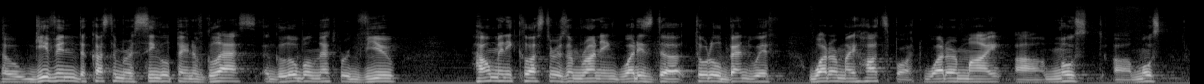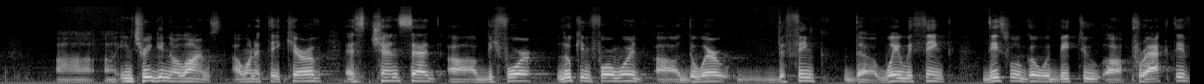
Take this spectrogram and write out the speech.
So, giving the customer a single pane of glass, a global network view, how many clusters I'm running, what is the total bandwidth, what are my hotspots, what are my uh, most, uh, most uh, uh, intriguing alarms I want to take care of. As Chen said uh, before, looking forward, uh, the, where, the, think, the way we think this will go would be to uh, proactive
